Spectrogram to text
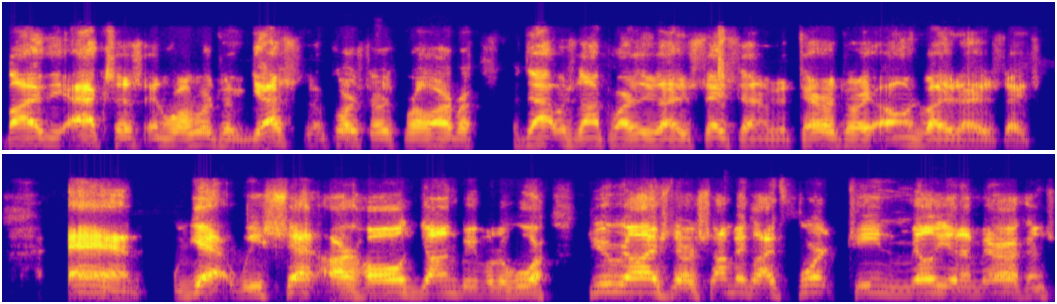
by the Axis in World War II. Yes, of course, there was Pearl Harbor, but that was not part of the United States then. It was a territory owned by the United States. And yet we sent our whole young people to war. Do you realize there are something like 14 million Americans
